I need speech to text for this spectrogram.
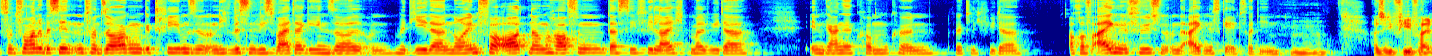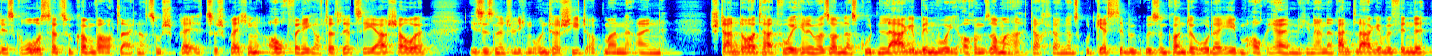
von vorne bis hinten von Sorgen getrieben sind und nicht wissen, wie es weitergehen soll und mit jeder neuen Verordnung hoffen, dass sie vielleicht mal wieder in Gange kommen können, wirklich wieder auch auf eigenen Füßen und eigenes Geld verdienen. Mhm. Also die Vielfalt ist groß, dazu kommen wir auch gleich noch zum Spre zu sprechen. Auch wenn ich auf das letzte Jahr schaue, ist es natürlich ein Unterschied, ob man einen Standort hat, wo ich in einer besonders guten Lage bin, wo ich auch im Sommer dann ganz gut Gäste begrüßen konnte oder eben auch eher mich in einer Randlage befinde.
